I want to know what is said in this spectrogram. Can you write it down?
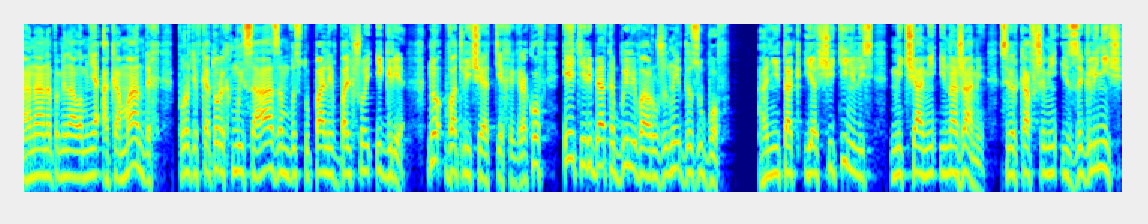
Она напоминала мне о командах, против которых мы с Аазом выступали в большой игре, но, в отличие от тех игроков, эти ребята были вооружены до зубов. Они так и ощетинились мечами и ножами, сверкавшими из-за голенищ,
